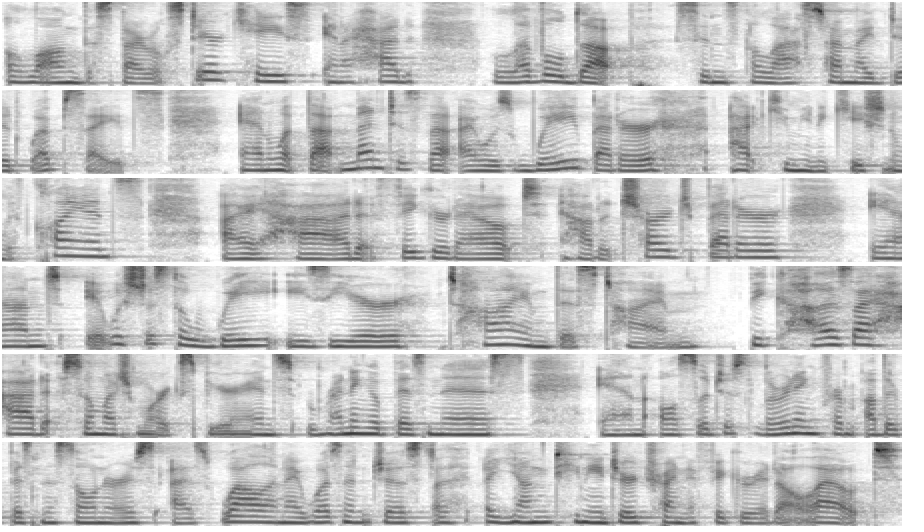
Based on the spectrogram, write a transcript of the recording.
along the spiral staircase and I had leveled up since the last time I did websites. And what that meant is that I was way better at communication with clients. I had figured out how to charge better, and it was just a way easier time this time because I had so much more experience running a business and also just learning from other business owners as well. And I wasn't just a, a, young teenager trying to figure it all out.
